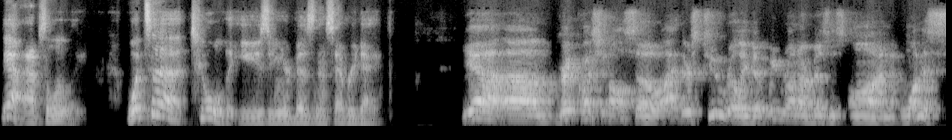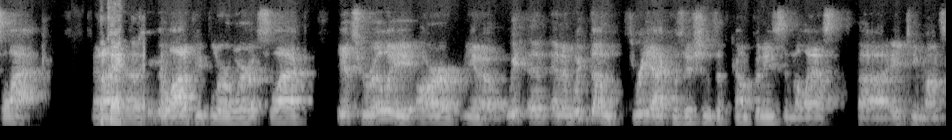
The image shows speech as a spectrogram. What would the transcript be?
Yeah, absolutely. What's a tool that you use in your business every day? Yeah, um, great question. Also, I, there's two really that we run our business on. One is Slack, and okay. I, I, think a lot of people are aware of Slack. It's really our, you know, we and, and we've done three acquisitions of companies in the last uh, 18 months,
